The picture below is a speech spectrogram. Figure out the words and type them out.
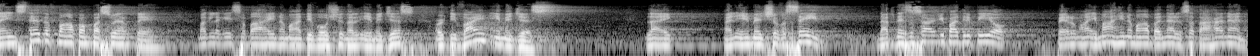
na instead of mga pampaswerte, maglagay sa bahay ng mga devotional images or divine images. Like an image of a saint. Not necessarily Padre Pio, pero mga imahe ng mga banal sa tahanan.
